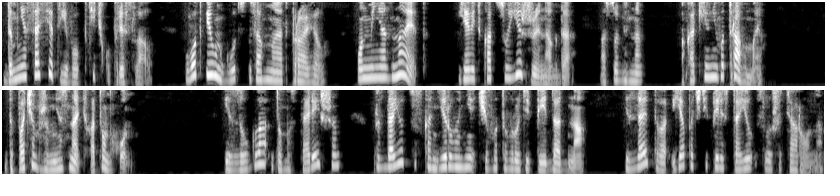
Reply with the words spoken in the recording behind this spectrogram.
Да мне сосед его птичку прислал. Вот и он гуд за мной отправил. Он меня знает. Я ведь к отцу езжу иногда. Особенно... А какие у него травмы? Да почем же мне знать, Хатон-хон? Из-за угла дома старейшин раздается скандирование чего-то вроде «пей до дна». Из-за этого я почти перестаю слышать Арона.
